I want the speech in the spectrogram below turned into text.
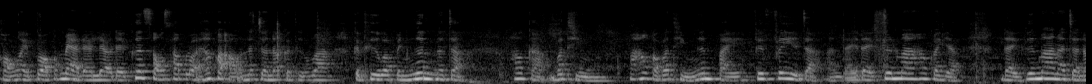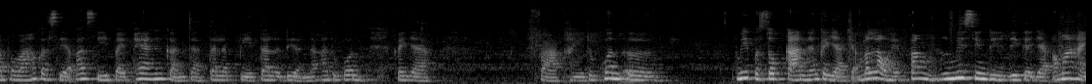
ของไอ้พ่อกับแม่ได้แล้วได้ขึ้น2 300เฮาก็เอานะจ๊ะเนาะก็ถือว่าก็ถือว่าเป็นเงินนะจ๊ะเฮากับว่าถิงมาเฮากับว่าถิงเงินไปฟรีๆจ้ะอันใดใดขึ้นมาเฮาก็อยากได้ขึ้นมานะจ๊ะนะเพราะว่าเฮาก็เสียภาษีไปแพงขึ้นกันจ้ะแต่ละปีแต่ละเดือนนะคะ ทุกคนก็อยาก ฝากให้ทุกคนเออมีประสบการณ์หยังก็อยากจะมาเล่าให้ฟังมีสิ่งดีๆก็อยากเอามาให้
